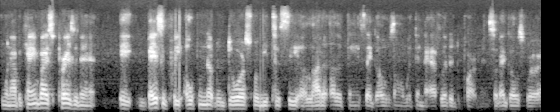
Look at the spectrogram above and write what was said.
when I became vice president, it basically opened up the doors for me to see a lot of other things that goes on within the athletic department. So that goes for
